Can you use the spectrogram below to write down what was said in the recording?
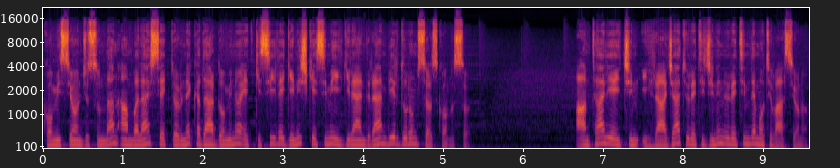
komisyoncusundan ambalaj sektörüne kadar domino etkisiyle geniş kesimi ilgilendiren bir durum söz konusu. Antalya için ihracat üreticinin üretimde motivasyonu.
